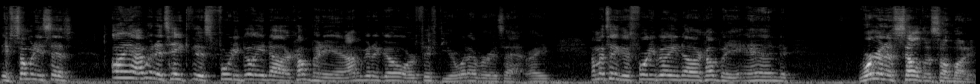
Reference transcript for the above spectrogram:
if somebody says, "Oh yeah, I'm going to take this forty billion dollar company and I'm going to go or fifty or whatever it's at, right? I'm going to take this forty billion dollar company and we're going to sell to somebody,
